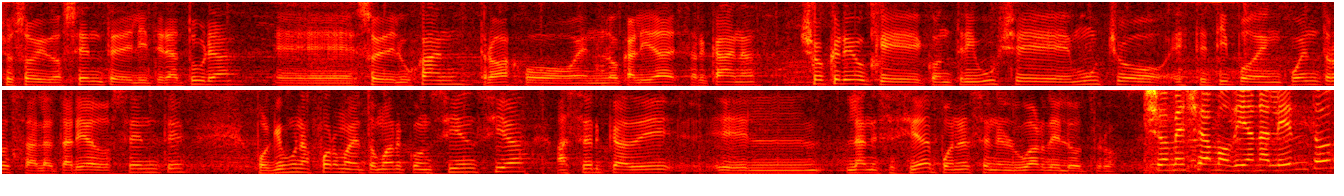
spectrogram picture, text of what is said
yo soy docente de literatura, eh, soy de Luján, trabajo en localidades cercanas. Yo creo que contribuye mucho este tipo de encuentros a la tarea docente porque es una forma de tomar conciencia acerca de la necesidad de ponerse en el lugar del otro. Yo me llamo Diana Lenton,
